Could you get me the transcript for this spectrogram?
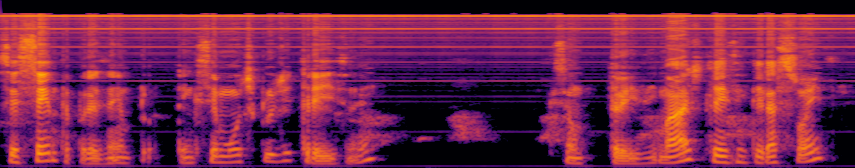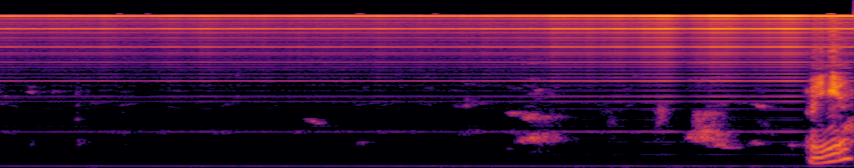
60, por exemplo, tem que ser múltiplo de 3, né? São três imagens, três interações. Aí.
